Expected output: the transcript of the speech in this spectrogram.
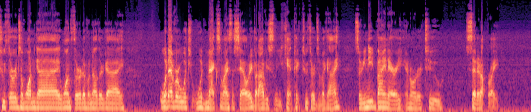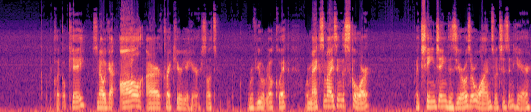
two-thirds of one guy one-third of another guy whatever which would maximize the salary but obviously you can't pick two-thirds of a guy so you need binary in order to set it up right click OK. So now we've got all our criteria here. So let's review it real quick. We're maximizing the score by changing the zeros or ones, which is in here.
